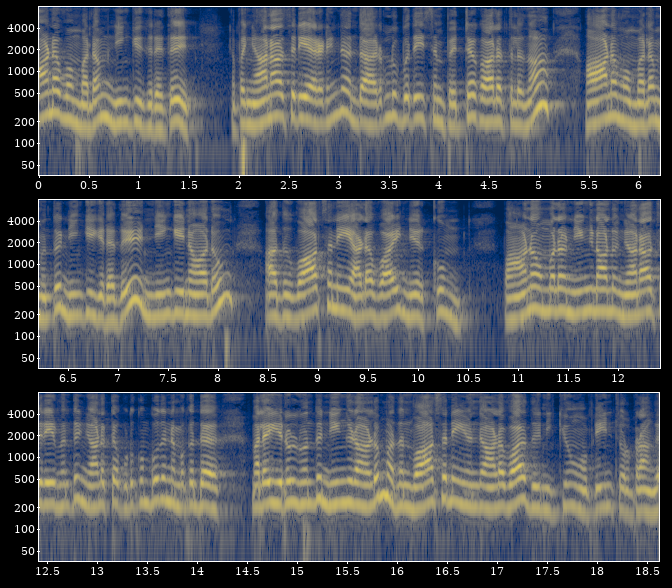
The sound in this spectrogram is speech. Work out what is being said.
ஆணவ மனம் நீங்குகிறது. அப்போ ஞானாசிரியர் அடைந்து அந்த அருளுபதேசம் பெற்ற காலத்தில் தான் ஆணவ மரம் வந்து நீங்குகிறது. நீங்கினாலும் அது வாசனை அளவாய் நிற்கும். பானம் ஆணவ நீங்கினாலும் ஞானாசிரியர் வந்து ஞானத்தை கொடுக்கும்போது நமக்கு இந்த மலை இருள் வந்து நீங்கினாலும் அதன் வாசனை வந்து அளவாக அது நிற்கும் அப்படின்னு சொல்கிறாங்க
